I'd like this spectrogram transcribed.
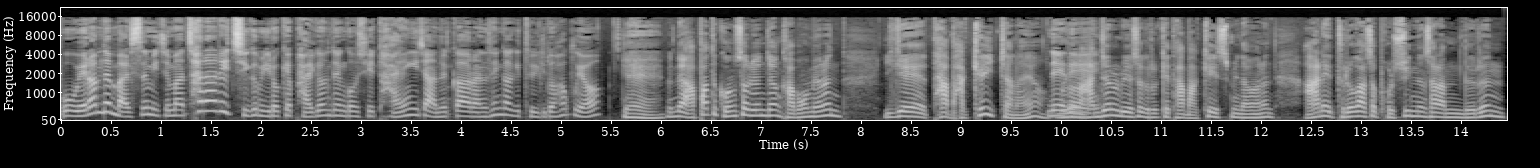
뭐 외람된 말씀이지만 차라리 지금 이렇게 발견된 것이 다행이지 않을까라는 생각이 들기도 하고요. 예. 근데 아파트 건설 현장 가 보면은 이게 다 막혀 있잖아요. 네네. 물론 안전을 위해서 그렇게 다 막혀 있습니다만은 안에 들어가서 볼 수 있는 사람들은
